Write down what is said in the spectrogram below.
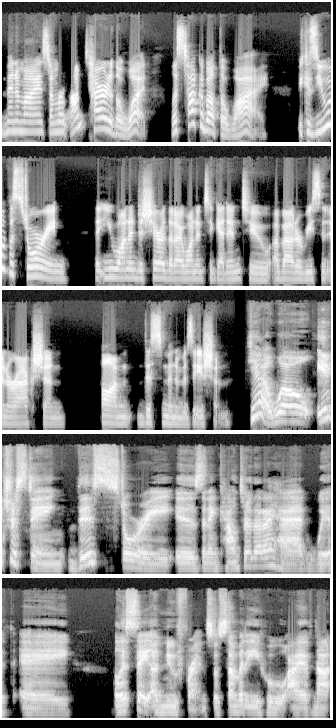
minimized? I'm like, I'm tired of the what. Let's talk about the why. Because you have a story that you wanted to share that I wanted to get into about a recent interaction on this minimization. Yeah, well, interesting. This story is an encounter that I had with a, let's say, a new friend. So somebody who I have not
